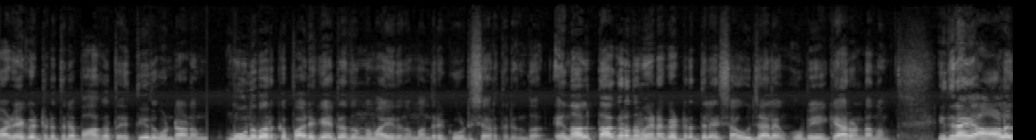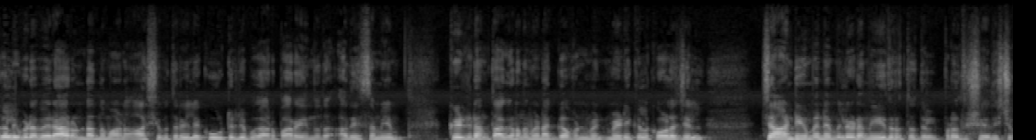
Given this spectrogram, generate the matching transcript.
പഴയ കെട്ടിടത്തിന്റെ ഭാഗത്ത് എത്തിയതുകൊണ്ടാണ് മൂന്ന് പേർക്ക് പരിക്കേറ്റതെന്നുമായിരുന്നു മന്ത്രി കൂട്ടിച്ചേർത്തിരുന്നത്. എന്നാൽ തകർന്നു വീണ കെട്ടിടത്തിലെ ശൗചാലയം ഉപയോഗിക്കാറുണ്ടെന്നും ഇതിനായി ആളുകൾ ഇവിടെ വരാറുണ്ടെന്നുമാണ് ആശുപത്രിയിലെ കൂട്ടിരിപ്പുകാർ പറയുന്നത്. അതേസമയം കെട്ടിടം തകർന്നു വീണ ഗവൺമെന്റ് മെഡിക്കൽ കോളേജിൽ ചാണ്ടിയുമ്മൻ എം എൽ എയുടെ നേതൃത്വത്തിൽ പ്രതിഷേധിച്ചു.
